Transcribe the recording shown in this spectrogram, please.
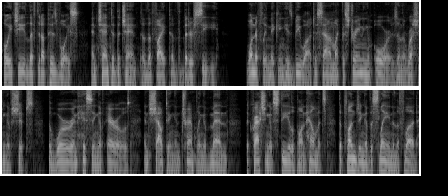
Hoichi lifted up his voice and chanted the chant of the fight of the bitter sea, wonderfully making his biwa to sound like the straining of oars and the rushing of ships, the whir and hissing of arrows, and shouting and trampling of men, the crashing of steel upon helmets, the plunging of the slain in the flood.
